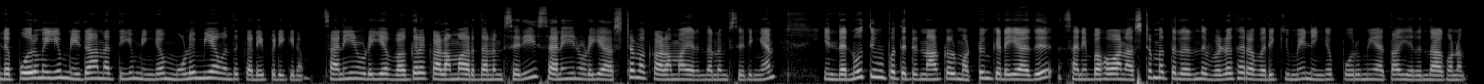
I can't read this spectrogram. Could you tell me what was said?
இந்த பொறுமையும் நிதானத்தையும் நீங்கள் முழுமையாக வந்து கடைப்பிடிக்கணும். சனியினுடைய வக்ர காலமாக இருந்தாலும் சரி சனியினுடைய அஷ்டம காலமாக இருந்தாலும் சரிங்க. இந்த நூற்றி முப்பத்தெட்டு நாட்கள் மட்டும் கிடையாது. சனி பகவான் அஷ்டமத்திலிருந்து விலகிற வரைக்குமே நீங்கள் பொறுமையாக தான் இருந்தாகணும்.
